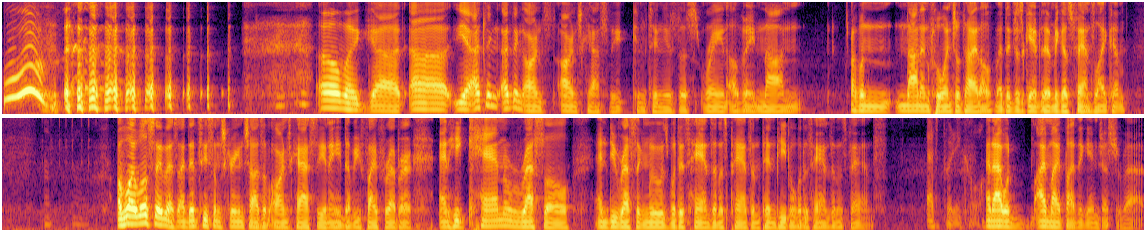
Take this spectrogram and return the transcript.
woo! Oh my god. Uh yeah, I think I think Orange Orange Cassidy continues this reign of a non of a non influential title that they just gave to him because fans like him. Although I will say this, I did see some screenshots of Orange Cassidy in AEW Fight Forever, and he can wrestle and do wrestling moves with his hands in his pants and pin people with his hands in his pants. That's pretty cool. And I would, I might buy the game just for that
